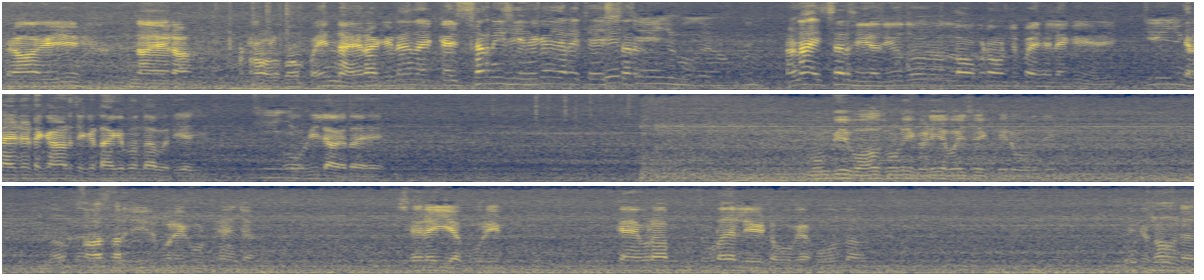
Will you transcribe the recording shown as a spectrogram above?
ਫਿਰ ਆ ਗਈ ਨਾਇਰਾ। ਪੈਟਰੋਲ ਪੰਪ। ਇਹ ਨਾਇਰਾ ਕਿਹੜਾ ਨਾ ਕੈਸਰ ਨਹੀਂ ਸੀ ਹੈਗਾ ਯਾਰ ਇੱਥੇ ਐਸਰ। ਚੇਂਜ ਹੋ ਗਿਆ ਹਨਾ ਐਸਰ ਸੀ ਅਸੀਂ ਉਦੋਂ ਲੋਕਡਾਊਨ 'ਚ ਪੈਸੇ ਲੈ ਕੇ ਗਏ ਚੇਂਜ ਕ੍ਰੈਡਿਟ ਕਾਰਡ 'ਚ ਕਟਾ ਕੇ ਬੰਦਾ ਵਧੀਆ ਜੀ ਉਹੀ ਲੱਗਦਾ ਇਹ। ਮੂੰਗੀ ਬਹੁਤ ਸੋਹਣੀ ਖੜੀ ਆ ਬਾਈ ਸੇਖੀ ਰੋਡ ਤੇ। ਆ ਸਰਜੀਤ ਪੁਰੇ ਕੋਠਿਆਂ 'ਚ ਸਿਰ ਹੀ ਆ ਪੂਰੀ। ਕੈਮਰਾ ਥੋੜਾ ਜਿਹਾ ਲੇਟ ਹੋ ਗਿਆ ਖੋਲਦਾ ਇਹ ਦਿਖਾਉਂਦਾ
